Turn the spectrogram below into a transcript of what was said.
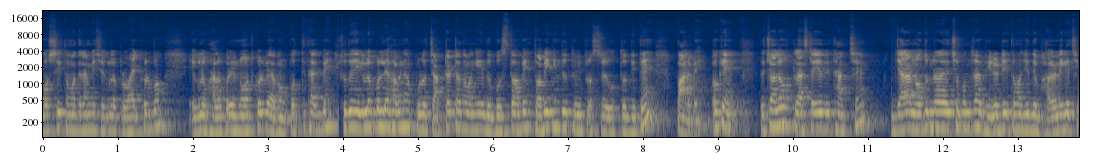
অবশ্যই তোমাদের আমি সেগুলো প্রোভাইড করব। এগুলো ভালো করে নোট করবে এবং পড়তে থাকবে। শুধু এগুলো পড়লে হবে না, পুরো চ্যাপ্টারটা তোমাকে কিন্তু বুঝতে হবে, তবেই কিন্তু তুমি প্রশ্নের উত্তর দিতে পারবে। ওকে তো চলো ক্লাসটা যদি থাকছে, যারা নতুনরা রয়েছে বন্ধুরা ভিডিওটি তোমার যদি ভালো লেগেছে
